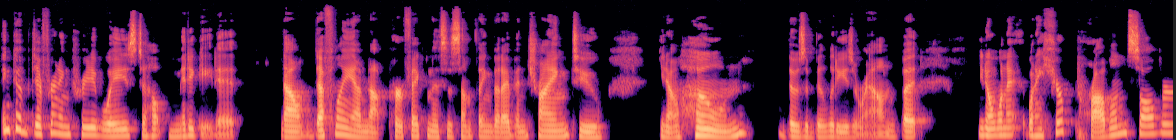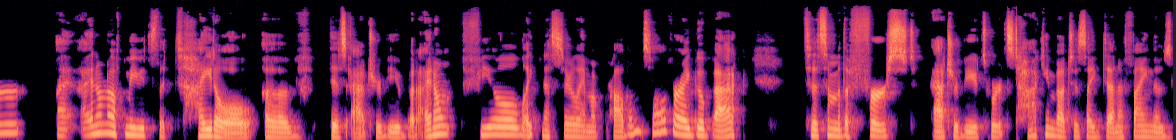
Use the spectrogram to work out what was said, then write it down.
think of different and creative ways to help mitigate it now definitely i'm not perfect and this is something that i've been trying to you know hone those abilities around but you know when i when i hear problem solver I, I don't know if maybe it's the title of this attribute but i don't feel like necessarily i'm a problem solver. I go back to some of the first attributes where it's talking about just identifying those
